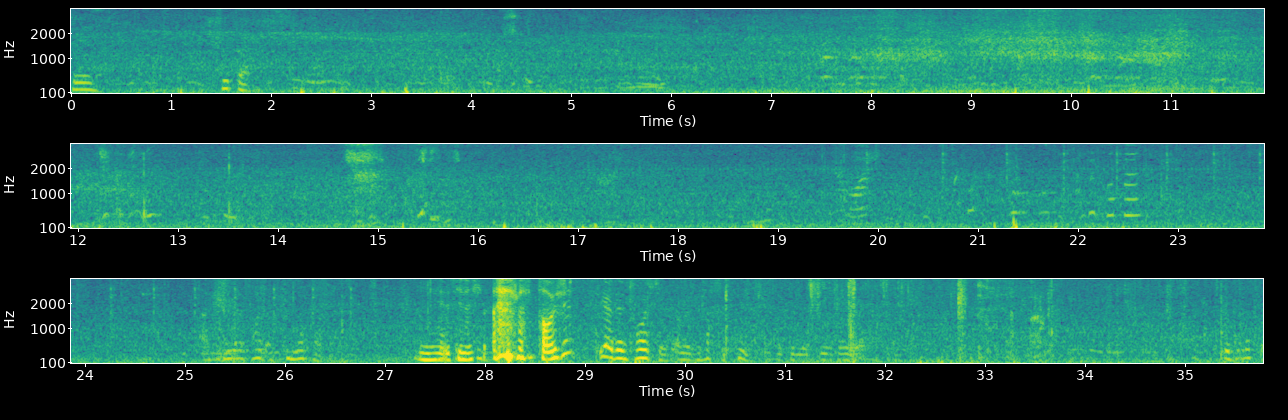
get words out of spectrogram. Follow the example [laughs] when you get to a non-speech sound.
shoes. Super. t h a t k you. Nee, ist sie nicht. Das [laughs] täuscht. Ja, dann täuscht es, aber sie macht es gut. Das ist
